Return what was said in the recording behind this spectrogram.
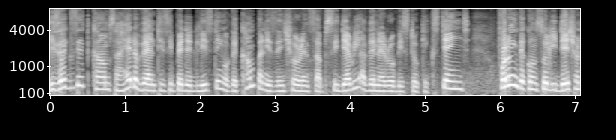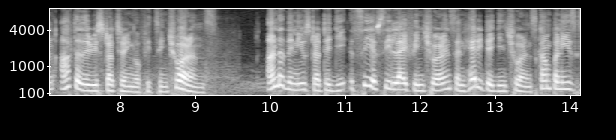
His exit comes ahead of the anticipated listing of the company's insurance subsidiary at the Nairobi Stock Exchange, following the consolidation after the restructuring of its insurance. Under the new strategy, CFC Life Insurance and Heritage Insurance companies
